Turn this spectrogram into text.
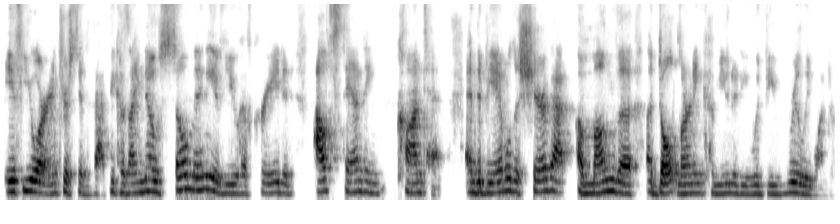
if you are interested in that because I know so many of you have created outstanding content and to be able to share that among the adult learning community would be really wonderful.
